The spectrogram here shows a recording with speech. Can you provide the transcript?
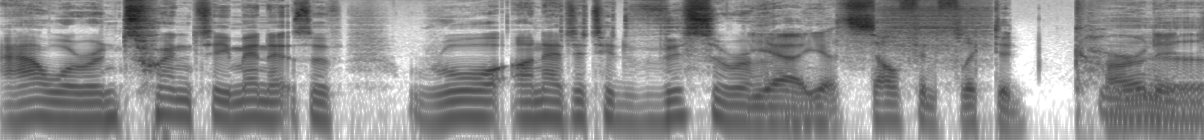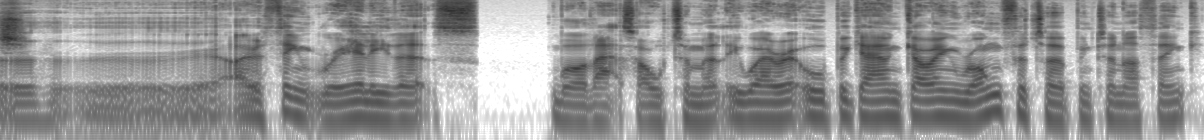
hour and twenty minutes of raw, unedited viscera. Yeah, yeah, self-inflicted carnage. Uh, I think really that's well, that's ultimately where it all began going wrong for Turpington. I think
